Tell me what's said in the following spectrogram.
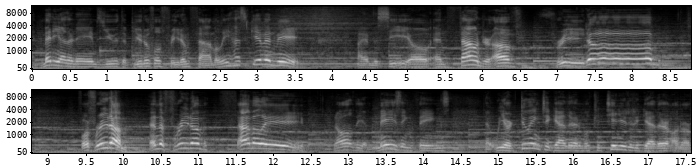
and many other names you, the beautiful Freedom family, has given me. I am the CEO and founder of Freedom! For freedom and the Freedom family! And all the amazing things that we are doing together and will continue to together on our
